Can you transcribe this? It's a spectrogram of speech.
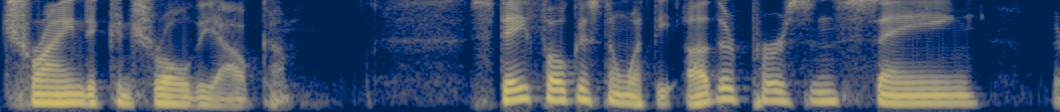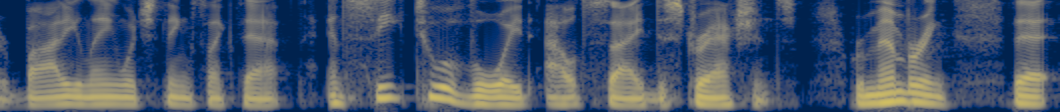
trying to control the outcome. Stay focused on what the other person's saying, their body language, things like that, and seek to avoid outside distractions. Remembering that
